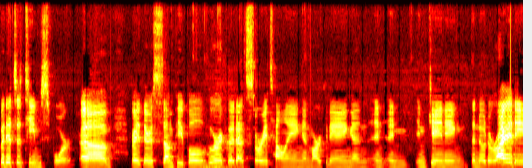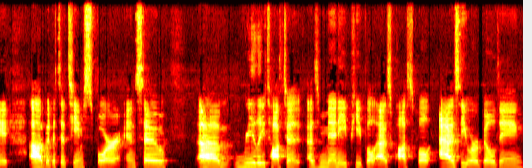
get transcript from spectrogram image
but it's a team sport, um, right? There's some people who are good at storytelling and marketing and, and, and, and gaining the notoriety, uh, but it's a team sport. And so, um, really talk to as many people as possible as you are building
